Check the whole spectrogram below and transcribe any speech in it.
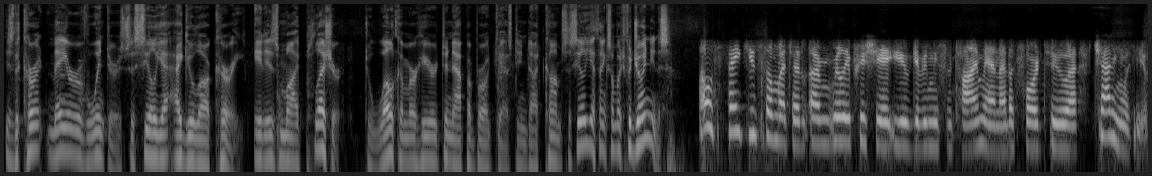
is the current Mayor of Winters, Cecilia Aguiar-Curry. It is my pleasure to welcome her here to NapaBroadcasting.com. Cecilia, thanks so much for joining us. Oh, thank you so much. I, I really appreciate you giving me some time, and I look forward to uh, chatting with you.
